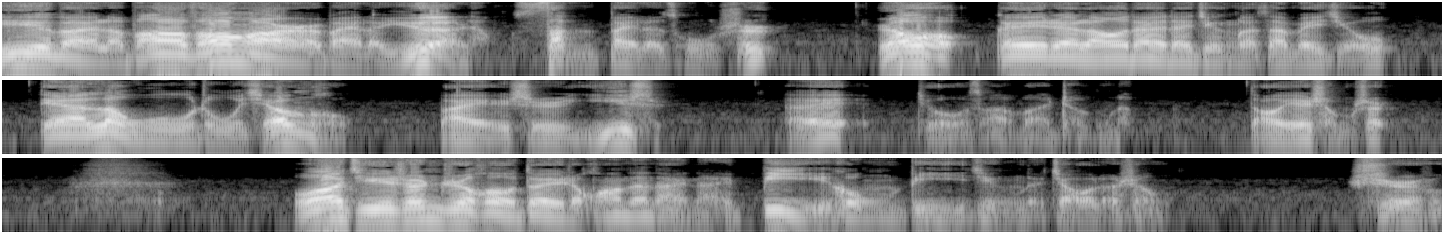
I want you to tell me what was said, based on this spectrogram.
一拜了八方，二拜了月亮，三拜了祖师，然后给这老太太敬了三杯酒，点了五炷香后，拜师仪式，哎，就算完成了，倒也省事我起身之后，对着黄三太太毕恭毕敬的叫了声“师傅”。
